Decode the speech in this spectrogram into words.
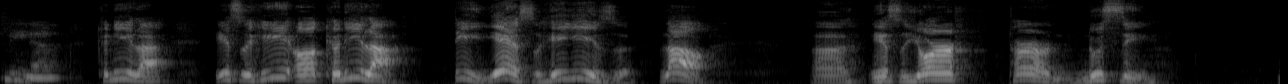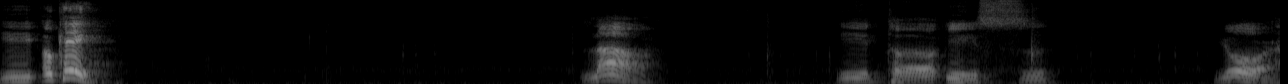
Cleaner. Cleaner. Is he a cleaner? D. Yes, he is. Now, uh, it's your turn, Lucy. E okay. Now, it uh, is your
